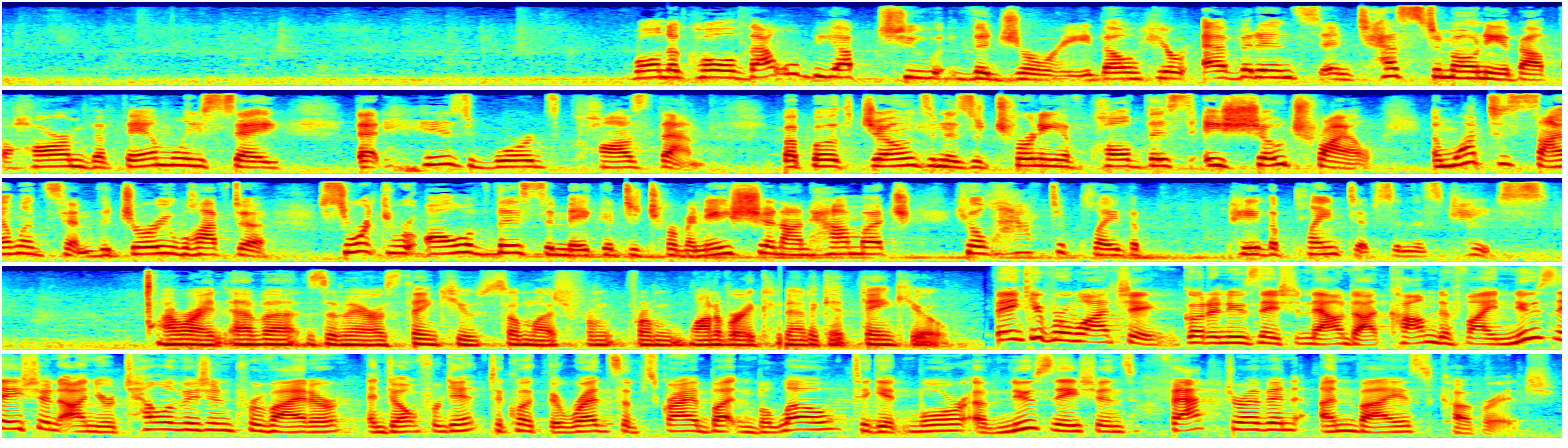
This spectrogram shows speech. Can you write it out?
Well, Nichole, that will be up to the jury. They'll hear evidence and testimony about the harm the families say that his words caused them. But both Jones and his attorney have called this a show trial and want to silence him. The jury will have to sort through all of this and make a determination on how much he'll have to play the, pay the plaintiffs in this case. All right, Eva Zymaris, thank you so much from, from Waterbury, Connecticut. Thank you. Thank you for watching. Go to newsnationnow.com to find NewsNation on your television provider. And don't forget to click the red subscribe button below to get more of NewsNation's fact driven, unbiased coverage.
